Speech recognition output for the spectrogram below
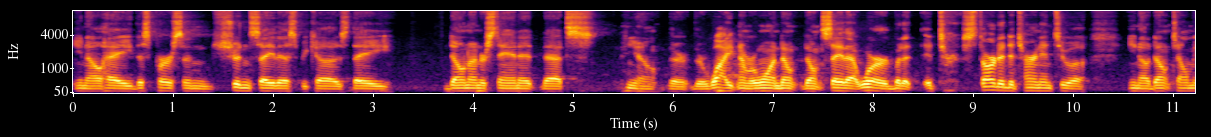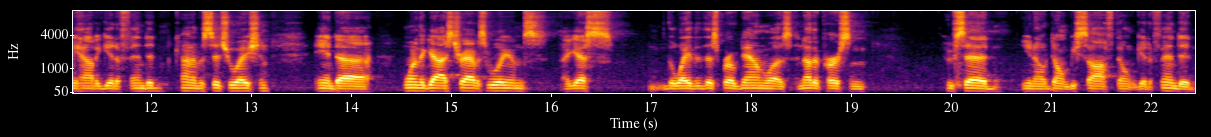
you know, hey, this person shouldn't say this because they don't understand it. That's you know they're they're white number one don't don't say that word. But it, it t- started to turn into a you know don't tell me how to get offended kind of a situation. And uh, one of the guys travis williams i guess the way that this broke down was another person who said you know don't be soft don't get offended.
